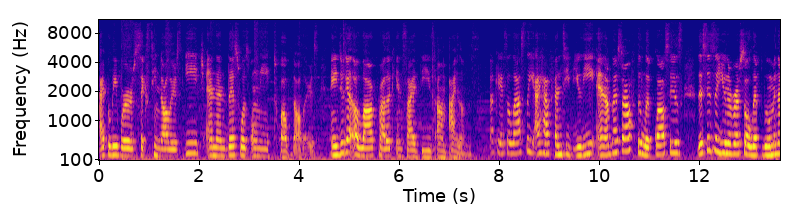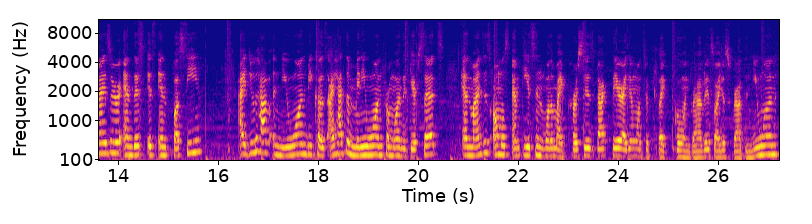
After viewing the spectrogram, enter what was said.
I believe were $16 each. And then this was only $12. And you do get a lot of product inside these um, items. Okay, so lastly, I have Fenty Beauty, and I'm going to start off with the lip glosses. This is the Universal Lip Luminizer, and this is in Fussy. I do have a new one because I had the mini one from one of the gift sets, and mine is almost empty. It's in one of my purses back there. I didn't want to like go and grab it, so I just grabbed the new one.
